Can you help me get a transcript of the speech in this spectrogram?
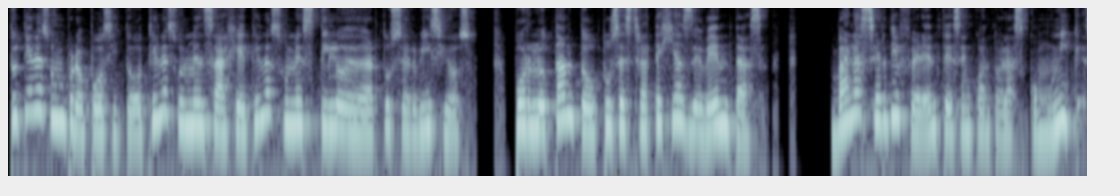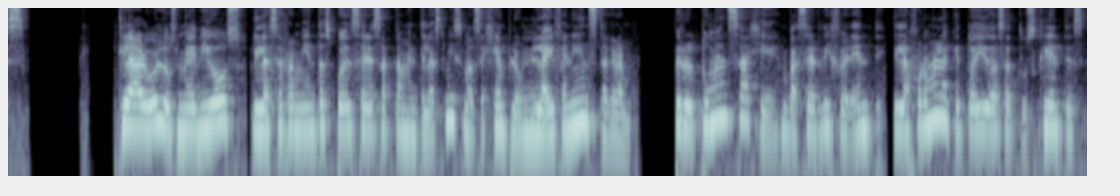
tú tienes un propósito, tienes un mensaje, tienes un estilo de dar tus servicios. Por lo tanto, tus estrategias de ventas van a ser diferentes en cuanto a las comuniques. Claro, los medios y las herramientas pueden ser exactamente las mismas, ejemplo, un live en Instagram, pero tu mensaje va a ser diferente y la forma en la que tú ayudas a tus clientes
